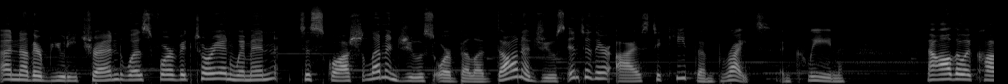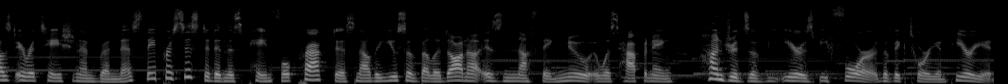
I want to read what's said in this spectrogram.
Another beauty trend was for Victorian women to squash lemon juice or belladonna juice into their eyes to keep them bright and clean. Now, although it caused irritation and redness, they persisted in this painful practice. Now, the use of belladonna is nothing new, it was happening hundreds of years before the Victorian period.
